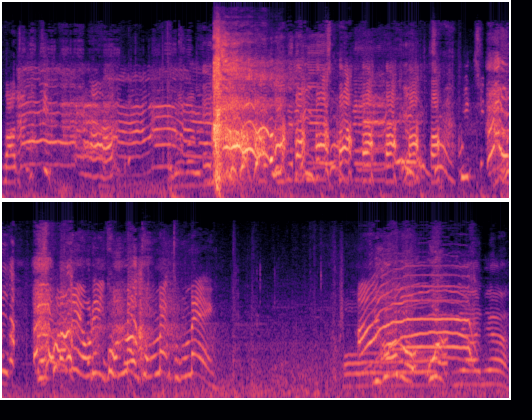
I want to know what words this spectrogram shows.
맞아 오빠네 우리 동맹 동맹 동맹. 어, 이거는 어, 아니야 아니야.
